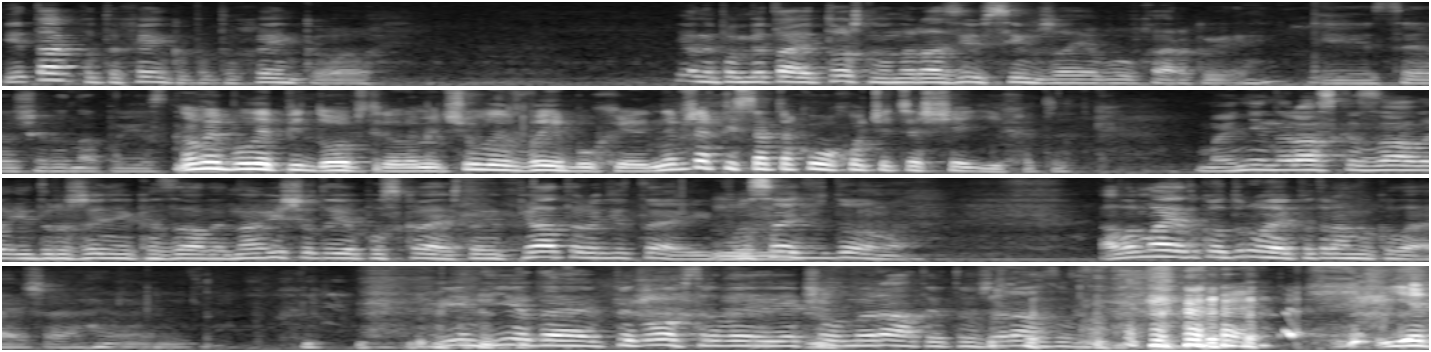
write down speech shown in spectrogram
І так потихеньку, потихеньку. Я не пам'ятаю точно, але разів сім вже я був в Харкові. І це очередна поїздка. Ну, ви були під обстрілами, чули вибухи. Невже після такого хочеться ще їхати? Мені не раз казали, і дружині казали, навіщо ти її пускаєш? Тебе п'ятеро дітей, Мгм. посадь вдома. Але має такого друга, як Петра Миколаївича. Він їде під обстріли, якщо вмирати, то вже разом. Є,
